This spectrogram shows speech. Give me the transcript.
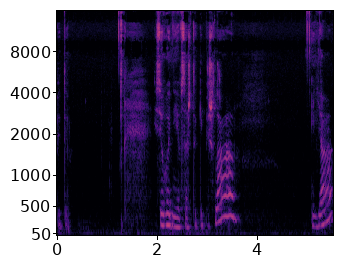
піти. І сьогодні я все ж таки пішла, і я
